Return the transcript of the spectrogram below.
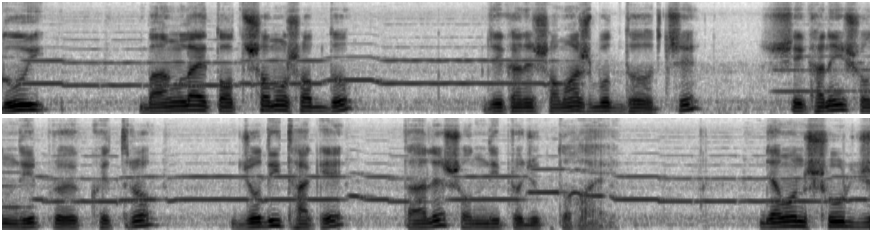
দুই, বাংলায় তৎসম শব্দ, যেখানে সমাসবদ্ধ হচ্ছে। সেখানেই সন্ধির প্রয়োগ ক্ষেত্র যদি থাকে, তাহলে সন্ধি প্রযুক্ত হয়। যেমন সূর্য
